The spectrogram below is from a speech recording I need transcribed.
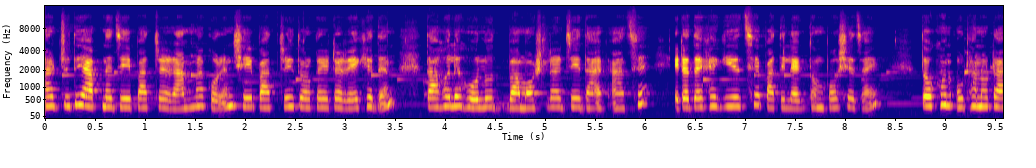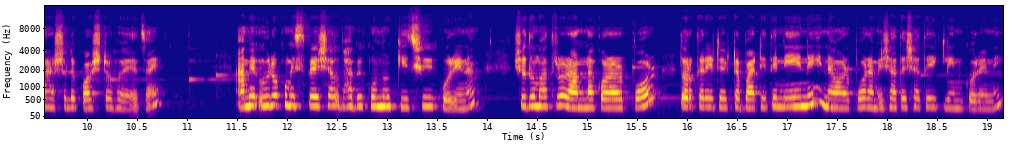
আর যদি আপনি যে পাত্রে রান্না করেন, সেই পাত্রেই তরকারিটা রেখে দেন, তাহলে হলুদ বা মশলার যে দাগ আছে, এটা দেখা গিয়েছে পাতিল একদম বসে যায়, তখন উঠানোটা আসলে কষ্ট হয়ে যায়। আমি ওই রকম স্পেশালভাবে কোনো কিছুই করি না, শুধুমাত্র রান্না করার পর তরকারিটা একটা বাটিতে নিয়ে নিই, নেওয়ার পর আমি সাথে সাথেই ক্লিন করে নিই।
